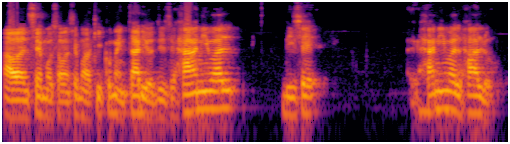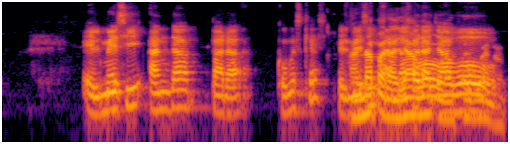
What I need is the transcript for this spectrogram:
avancemos, avancemos. Aquí comentarios. Dice Hannibal, dice Hannibal Halo. El Messi anda para, ¿cómo es que es? El Messi anda para allá, para allá bobo.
